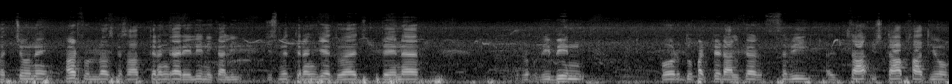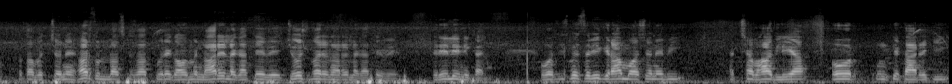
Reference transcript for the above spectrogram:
बच्चों ने हर्ष उल्लास के साथ तिरंगा रैली निकाली, जिसमें तिरंगे, ध्वज, बैनर, रिबिन और दुपट्टे डालकर सभी स्टाफ साथियों, तथा बच्चों ने हर्ष उल्लास के साथ पूरे गाँव में नारे लगाते हुए, जोश भरे नारे लगाते हुए रैली निकाली। और इसमें सभी ग्रामवासियों ने भी अच्छा भाग लिया और उनके कार्य की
